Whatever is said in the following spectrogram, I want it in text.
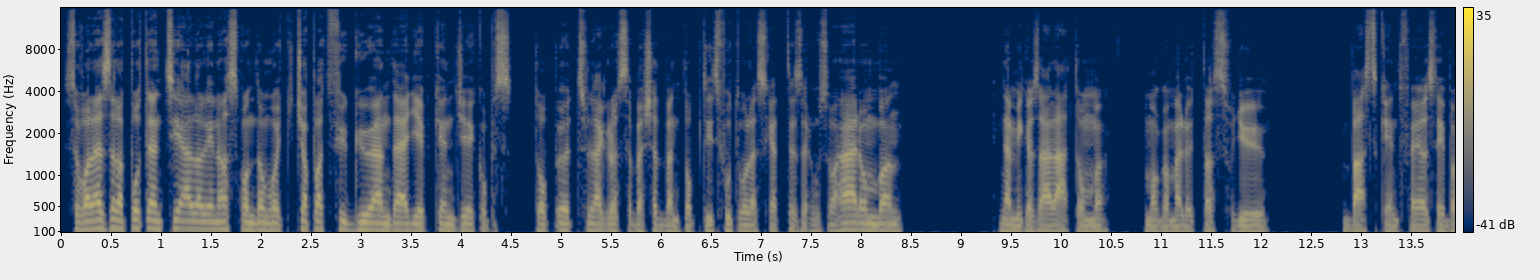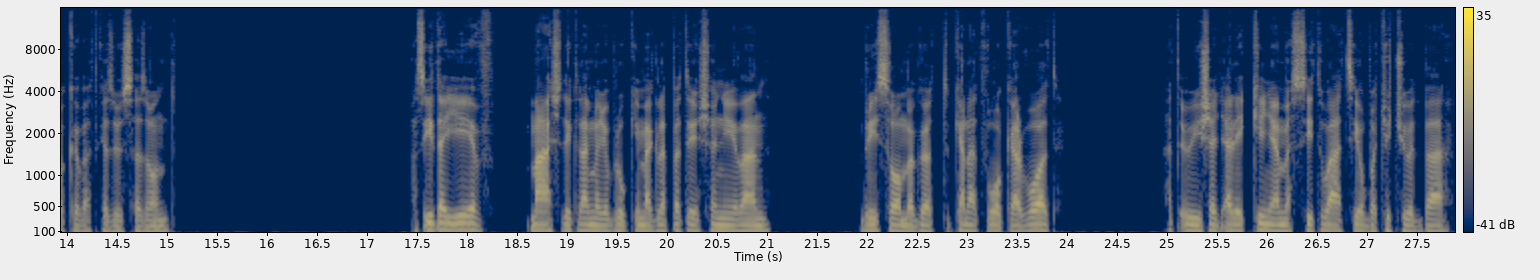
Szóval ezzel a potenciállal én azt mondom, hogy csapatfüggően, de egyébként Jacobs top 5, legrosszabb esetben top 10 futó lesz 2023-ban. Nem igazán látom magam előtt az, hogy ő baszként fejezné be a következő szezont. Az idei év második legnagyobb rookie meglepetése nyilván Brissol mögött Kenneth Walker volt. Hát ő is egy elég kényelmes szituációba csücsült be.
